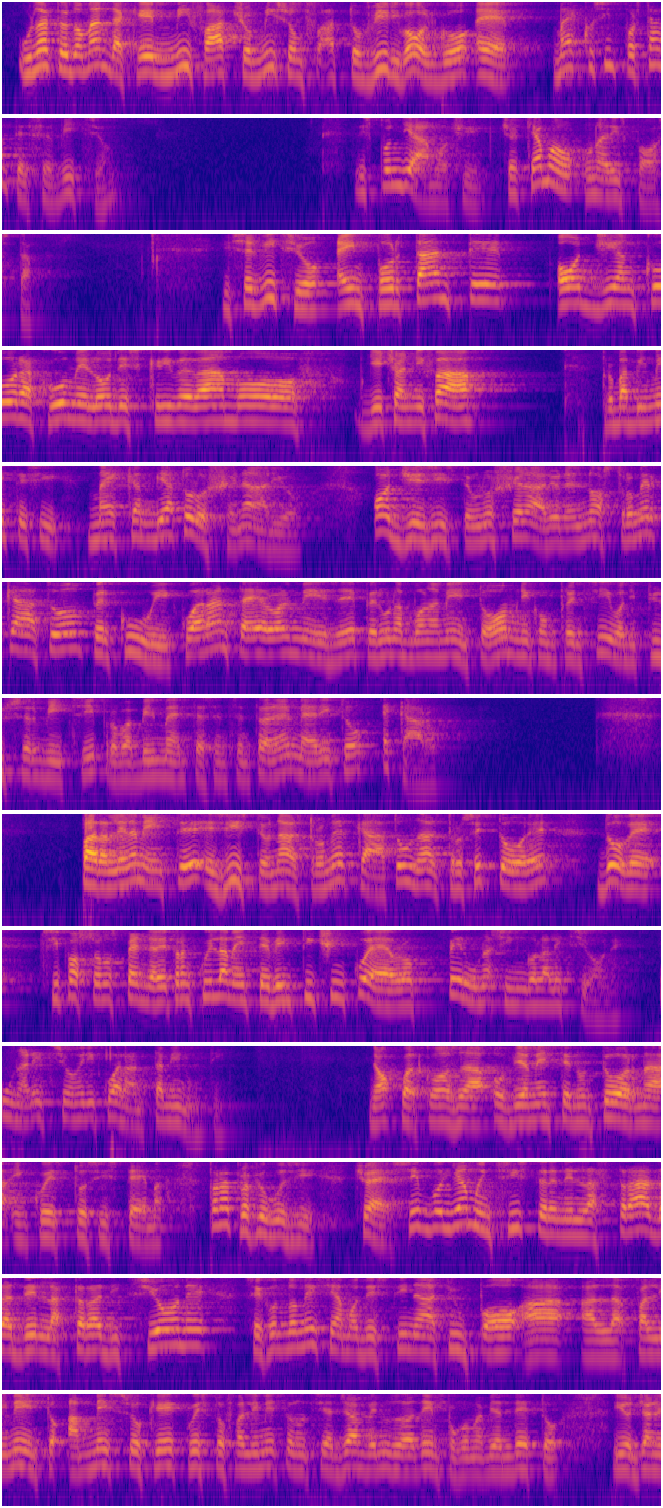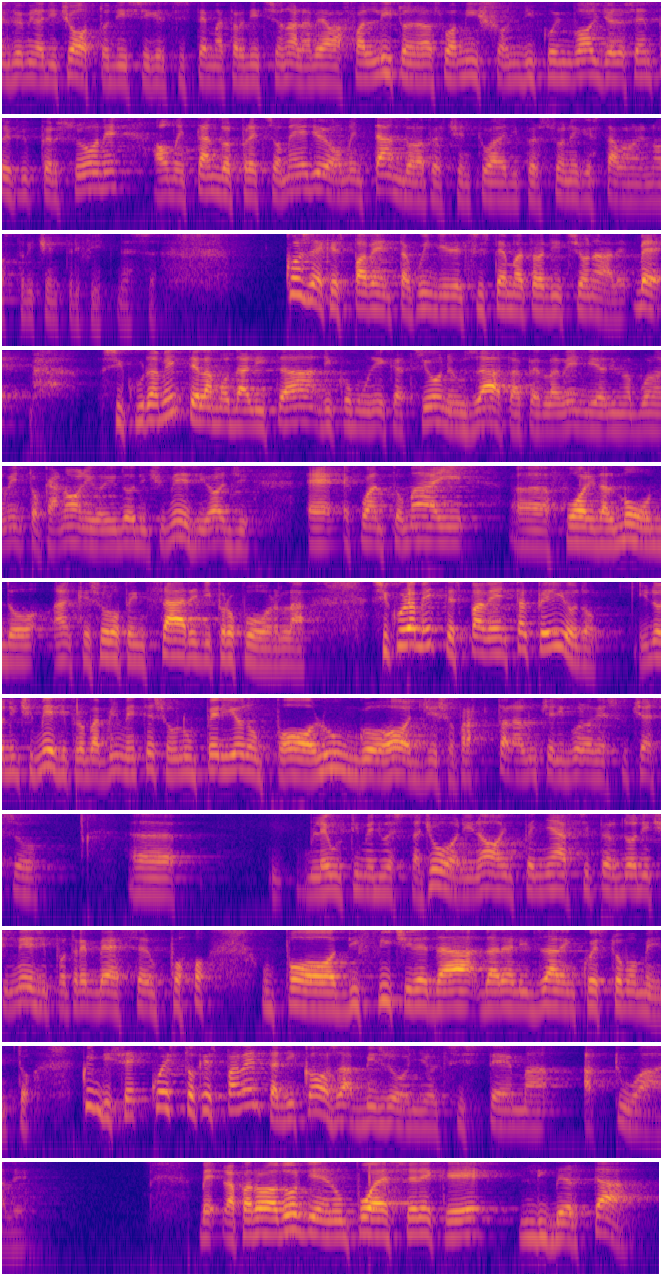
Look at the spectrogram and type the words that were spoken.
Un'altra domanda che mi faccio, mi sono fatto, vi rivolgo è, ma è così importante il servizio? Rispondiamoci, cerchiamo una risposta. Il servizio è importante oggi ancora come lo descrivevamo dieci anni fa? Probabilmente sì, ma è cambiato lo scenario. Oggi esiste uno scenario nel nostro mercato per cui 40 euro al mese per un abbonamento omnicomprensivo di più servizi, probabilmente senza entrare nel merito, è caro. Parallelamente esiste un altro mercato, un altro settore dove si possono spendere tranquillamente 25 euro per una singola lezione, una lezione di 40 minuti. No, qualcosa ovviamente non torna in questo sistema, però è proprio così, cioè se vogliamo insistere nella strada della tradizione, secondo me siamo destinati un po' a, al fallimento, ammesso che questo fallimento non sia già avvenuto da tempo, come abbiamo detto, io già nel 2018 dissi che il sistema tradizionale aveva fallito nella sua mission di coinvolgere sempre più persone, aumentando il prezzo medio e aumentando la percentuale di persone che stavano nei nostri centri fitness. Cos'è che spaventa quindi del sistema tradizionale? Beh, sicuramente la modalità di comunicazione usata per la vendita di un abbonamento canonico di 12 mesi oggi è, quanto mai eh, fuori dal mondo, anche solo pensare di proporla. Sicuramente spaventa il periodo. I 12 mesi probabilmente sono un periodo un po' lungo oggi, soprattutto alla luce di quello che è successo eh, le ultime due stagioni, no? impegnarsi per 12 mesi potrebbe essere un po', un po difficile da, da, realizzare in questo momento. Quindi se è questo che spaventa, di cosa ha bisogno il sistema attuale? Beh, la parola d'ordine non può essere che libertà.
